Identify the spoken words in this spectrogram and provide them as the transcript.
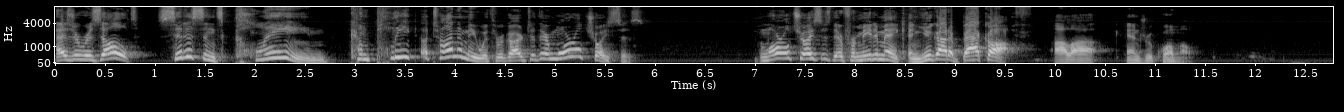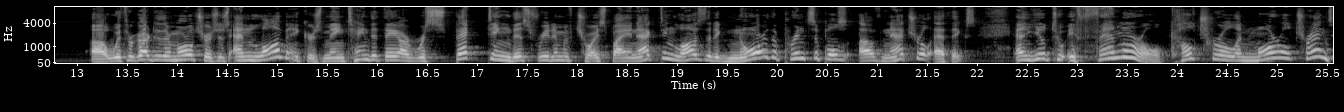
As a result, citizens claim complete autonomy with regard to their moral choices. Moral choices, they're for me to make, and you gotta back off, a la Andrew Cuomo uh, with regard to their moral choices, and lawmakers maintain that they are respecting this freedom of choice by enacting laws that ignore the principles of natural ethics and yield to ephemeral cultural and moral trends.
